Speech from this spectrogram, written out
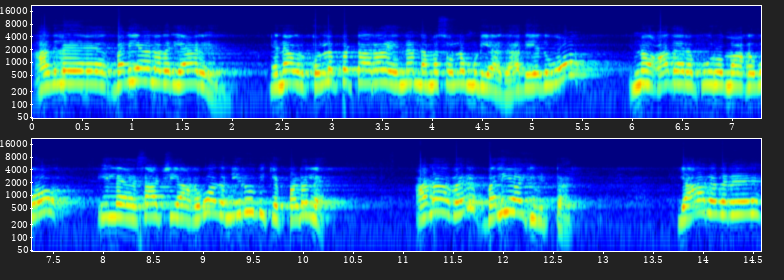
அதில் பலியானவர் யார்? ஏன்னா அவர் கொல்லப்பட்டாரா என்னன்னு நம்ம சொல்ல முடியாது. அது எதுவும் இன்னும் ஆதாரபூர்வமாகவோ இல்லை சாட்சியாகவோ அதை நிரூபிக்கப்படலை. ஆனால் அவர் பலியாகிவிட்டார். யார் அவர்?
